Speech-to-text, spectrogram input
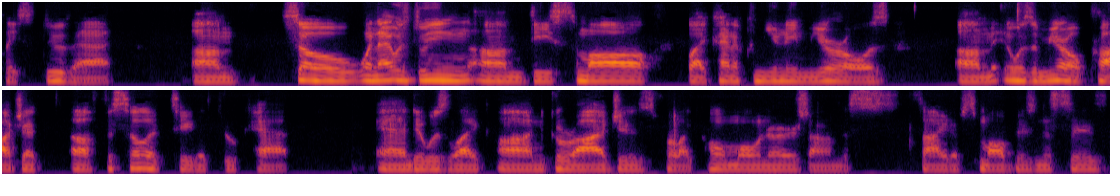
place to do that. Um, so when i was doing um, these small like kind of community murals um, it was a mural project uh, facilitated through CAP. And it was like on garages for like homeowners on the side of small businesses.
